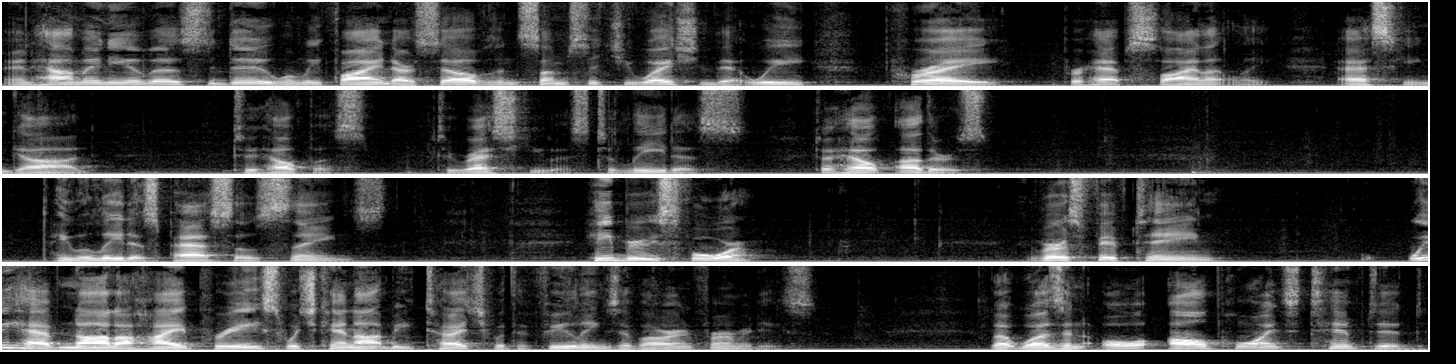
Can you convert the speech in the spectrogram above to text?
And how many of us do when we find ourselves in some situation that we pray, perhaps silently, asking God to help us? to rescue us, to lead us, to help others. He will lead us past those things. Hebrews 4, verse 15 We have not a high priest which cannot be touched with the feelings of our infirmities, but was in all, all points tempted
